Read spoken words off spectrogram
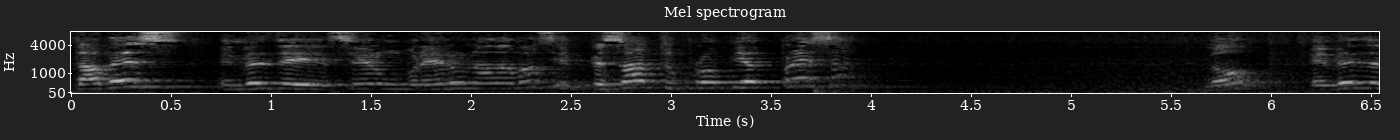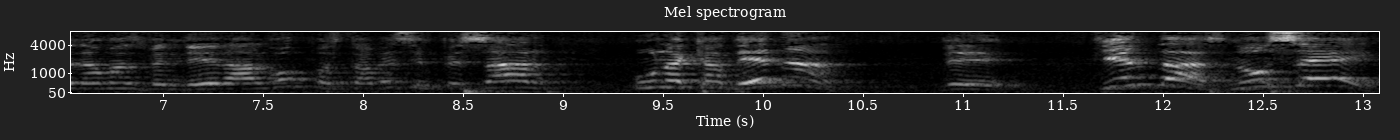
Tal vez en vez de ser obrero nada más, empezar tu propia empresa. ¿No? En vez de nada más vender algo, pues tal vez empezar una cadena de tiendas, no sé.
